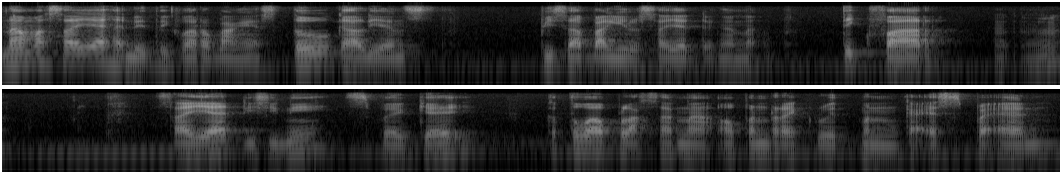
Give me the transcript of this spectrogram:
Nama saya Handi Tikvar Pangestu, kalian bisa panggil saya dengan nama Tikvar. Mm-mm. Saya di sini sebagai Ketua Pelaksana Open Recruitment KSPN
